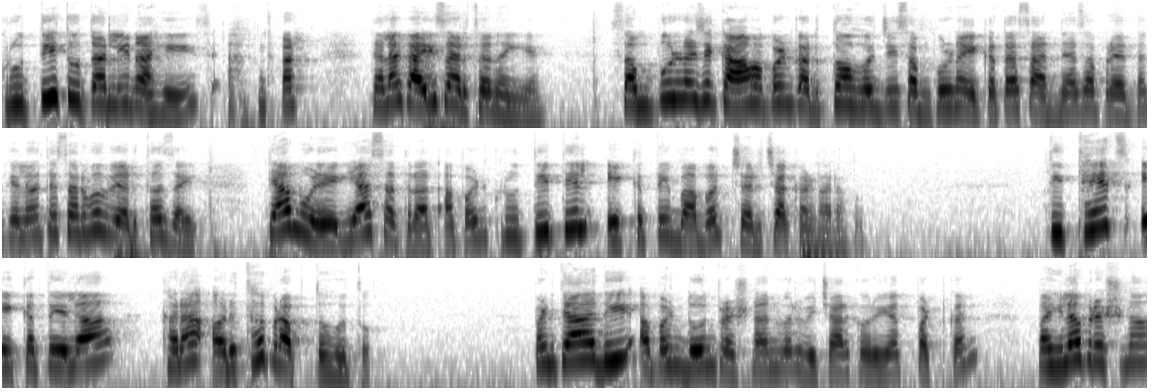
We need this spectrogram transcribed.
कृतीत उतरली नाही तर त्याला काहीच अर्थ नाहीये. संपूर्ण जे काम आपण करतो आहोत जी संपूर्ण एकता साधण्याचा प्रयत्न केला ते सर्व व्यर्थ जाईल. त्यामुळे या सत्रात आपण कृतीतील एकतेबाबत चर्चा करणार आहोत. तिथेच एकतेला खरा अर्थ प्राप्त होतो. पण त्याआधी आपण दोन प्रश्नांवर विचार करूयात पटकन. पहिला प्रश्न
